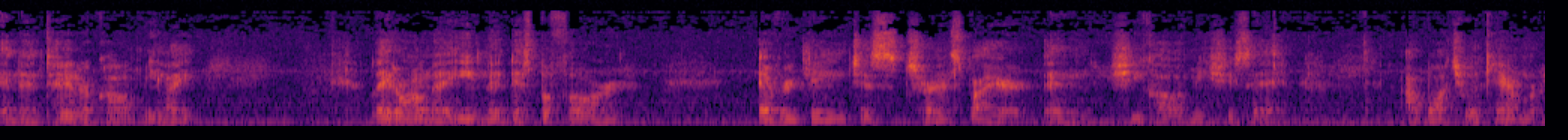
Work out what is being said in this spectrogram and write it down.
and then Taylor called me like later on that evening, this before everything just transpired. And she called me. She said, I bought you a camera.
